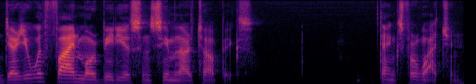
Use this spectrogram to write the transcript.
There you will find more videos on similar topics. Thanks for watching.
